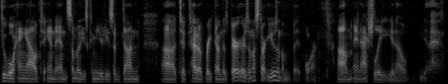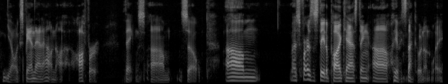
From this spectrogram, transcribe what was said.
Google Hangout and and some of these communities have done uh, to kind of break down those barriers and let's start using them a bit more um, and actually you know you know expand that out and offer things um, so um, as far as the state of podcasting, uh, it's not going on way.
